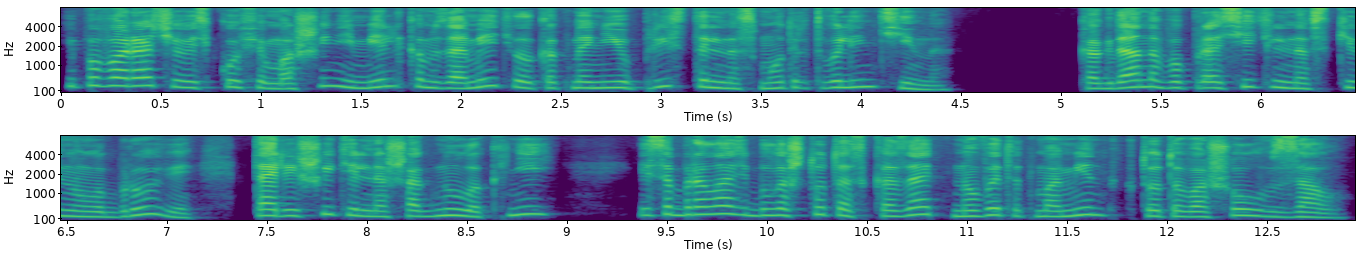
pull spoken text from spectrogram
и, поворачиваясь к кофемашине, мельком заметила, как на нее пристально смотрит Валентина. Когда она вопросительно вскинула брови, та решительно шагнула к ней и собралась было что-то сказать, но в этот момент кто-то вошел в зал.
